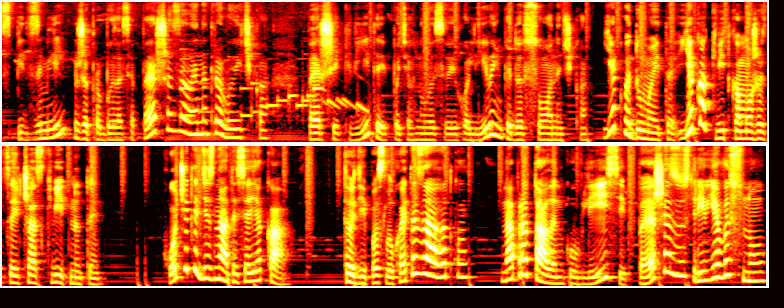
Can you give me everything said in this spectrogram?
З-під землі вже пробилася перша зелена травичка. Перші квіти потягнули свої голівеньки до сонечка. Як ви думаєте, яка квітка може в цей час квітнути? Хочете дізнатися, яка? Тоді послухайте загадку. На проталинку в лісі перший зустрів я весну.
